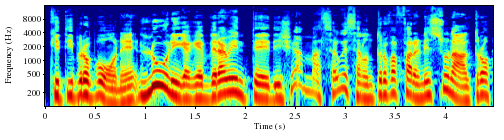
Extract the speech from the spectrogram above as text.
che ti propone, l'unica che veramente dice ammazza questa non te lo fa fare nessun altro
